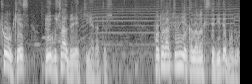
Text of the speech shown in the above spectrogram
çoğu kez duygusal bir etki yaratır. Fotoğrafçının yakalamak istediği de budur.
